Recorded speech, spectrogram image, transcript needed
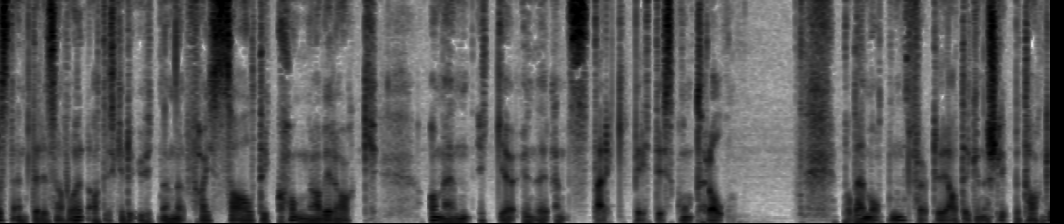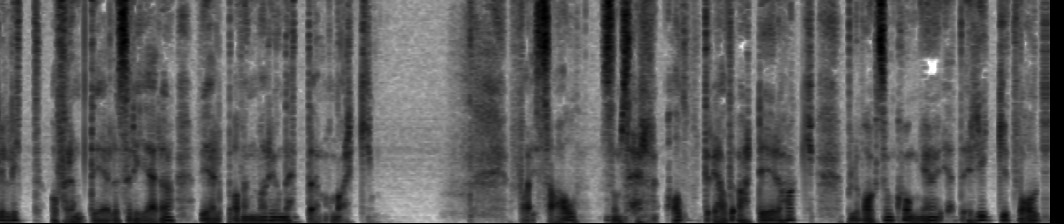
bestemte de seg for at de skulle utnevne Faisal til konge av Irak, om enn ikke under en sterk britisk kontroll. På den måten følte de at de kunne slippe taket litt og fremdeles regjere ved hjelp av en marionettemonark. Faisal som selv aldri hadde vært i Irak, ble valgt som konge i et rigget valg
